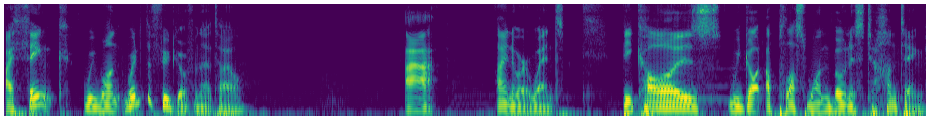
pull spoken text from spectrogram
I think we want... Where did the food go from that tile? Ah, I know where it went. Because we got a plus one bonus to hunting,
